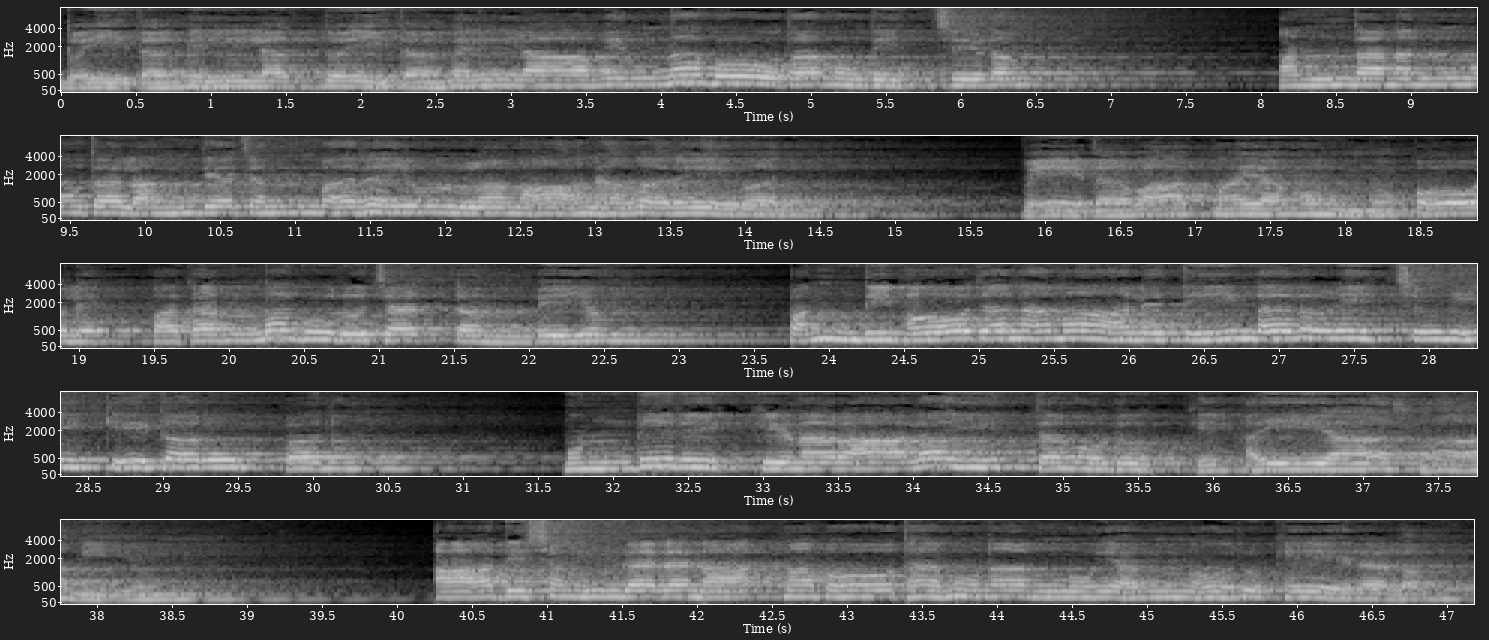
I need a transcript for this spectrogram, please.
ദ്വൈതമില്ലദ്വൈതമെല്ലാമെന്ന ബോധമുദിച്ചിടം. അന്തണൻ മുതൽ അന്ത്യജൻ വരെയുള്ള മാനവരേവനും വേദവാഗ്മയമൊന്നുപോലെ പകർന്ന ഗുരുചട്ടമ്പിയും പന്തി ഭോജനമാല തീണ്ടലൊഴിച്ചു നീക്കി കറുപ്പനും മുന്തിരിക്കിണറാലയിത്തമൊടുക്കി അയ്യാ സ്വാമിയും. ആദിശങ്കരനാത്മബോധമുണർന്നുയർന്നൊരു കേരളം.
